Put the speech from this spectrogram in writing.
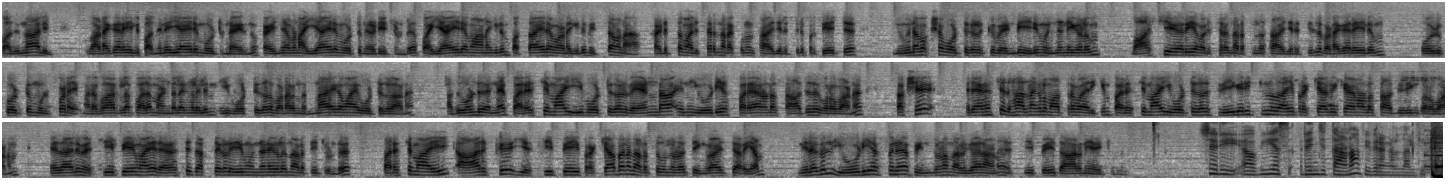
പതിനാലിൽ വടകരയിൽ പതിനയ്യായിരം വോട്ടുണ്ടായിരുന്നു. കഴിഞ്ഞ തവണ അയ്യായിരം വോട്ട് നേടിയിട്ടുണ്ട്. അപ്പൊ അയ്യായിരം ആണെങ്കിലും പത്തായിരം ആണെങ്കിലും ഇത്തവണ കടുത്ത മത്സരം നടക്കുന്ന സാഹചര്യത്തിൽ പ്രത്യേകിച്ച് ന്യൂനപക്ഷ വോട്ടുകൾക്ക് വേണ്ടി ഇരു മുന്നണികളും വാശിയേറിയ മത്സരം നടത്തുന്ന സാഹചര്യത്തിൽ വടകരയിലും കോഴിക്കോട്ടും ഉൾപ്പെടെ മലബാറിലെ പല മണ്ഡലങ്ങളിലും ഈ വോട്ടുകൾ വളരെ നിർണായകമായ വോട്ടുകളാണ്. അതുകൊണ്ട് തന്നെ പരസ്യമായി ഈ വോട്ടുകൾ വേണ്ട എന്ന് യു പറയാനുള്ള സാധ്യത കുറവാണ്. പക്ഷേ രഹസ്യധാരണകൾ മാത്രമായിരിക്കും പരസ്യമായി വോട്ടുകൾ സ്വീകരിക്കുന്നതായി പ്രഖ്യാപിക്കാനുള്ള സാധ്യതയും കുറവാണ്. ഏതായാലും എസ് ഡി പി ഐയുമായി രഹസ്യ ചർച്ചകൾ ഈ മുന്നണികൾ നടത്തിയിട്ടുണ്ട്. പരസ്യമായി ആർക്ക് എസ് ഡി പി ഐ പ്രഖ്യാപനം നടത്തുമെന്നുള്ളത് തിങ്കളാഴ്ച അറിയാം. നിലവിൽ യു ഡി എഫിന് പിന്തുണ നൽകാനാണ് എസ് ഡി പി ഐ ധാരണയായിട്ടുള്ളത്. ശരി വി എസ് രഞ്ജിത്താണ് വിവരങ്ങൾ നൽകിയത്.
